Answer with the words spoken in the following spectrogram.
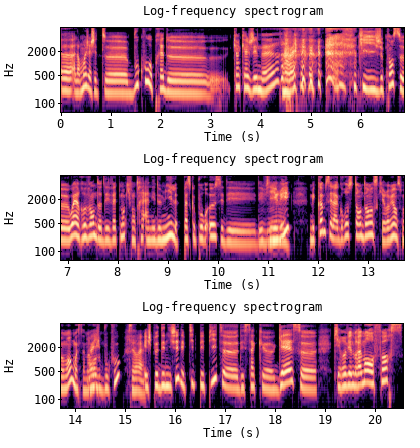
Euh, alors moi, j'achète euh, beaucoup auprès de quinquagénaires qui, je pense, euh, ouais, revendent des vêtements qui font très années 2000 parce que pour eux, c'est des, des vieilleries. Mais comme c'est la grosse tendance qui revient en ce moment, moi, ça m'arrange Oui. beaucoup. Vrai. Et je peux dénicher des petites pépites, euh, des sacs Guess euh, qui reviennent vraiment en force,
